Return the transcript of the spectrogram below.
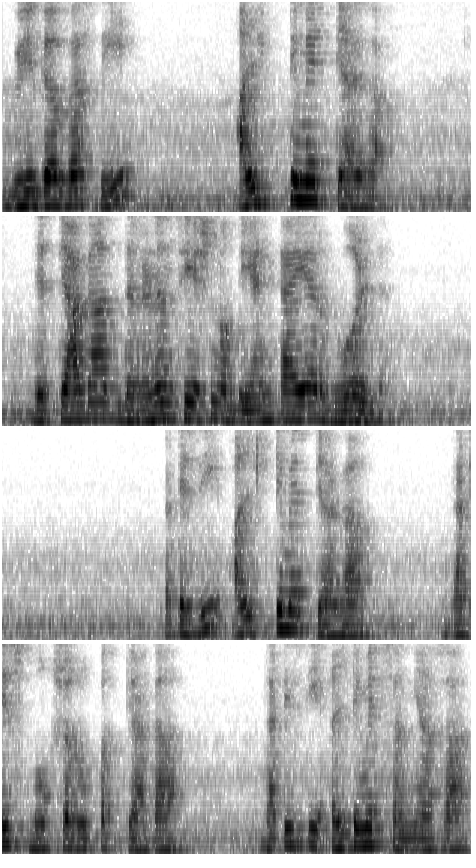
will give us the ultimate tyaga. The tyaga, the renunciation of the entire world. That is the ultimate tyaga. That is moksha rupa tyaga. That is the ultimate sannyasa.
